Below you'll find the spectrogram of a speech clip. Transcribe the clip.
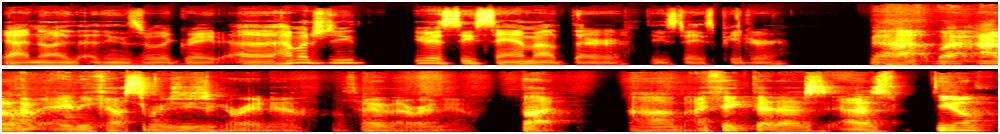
yeah, no, I, I think it's really great. Uh, how much do you, you guys see Sam out there these days, Peter? Uh, but I don't have any customers using it right now. I'll tell you that right now. But um, I think that as as you know,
